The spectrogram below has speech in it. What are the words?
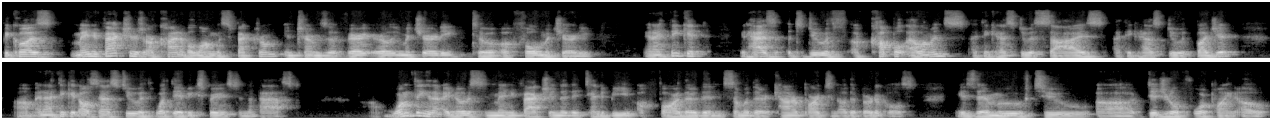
because manufacturers are kind of along the spectrum in terms of very early maturity to a full maturity. And I think it, it has to do with a couple elements. I think it has to do with size. I think it has to do with budget. Um, and I think it also has to do with what they've experienced in the past. One thing that I noticed in manufacturing that they tend to be farther than some of their counterparts in other verticals is their move to uh, digital 4.0,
